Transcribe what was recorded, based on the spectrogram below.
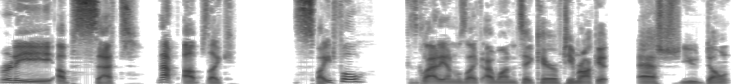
pretty upset. Not up, like spiteful, because Gladion was like, "I want to take care of Team Rocket," Ash, you don't.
